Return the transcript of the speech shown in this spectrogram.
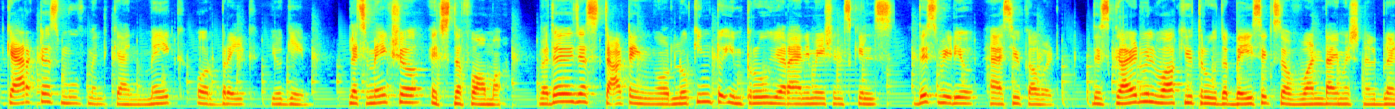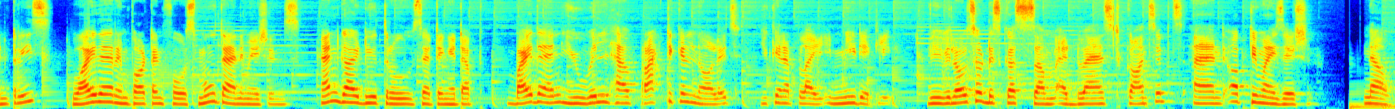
character's movement can make or break your game. Let's make sure it's the former. Whether you're just starting or looking to improve your animation skills, this video has you covered. This guide will walk you through the basics of one-dimensional blend trees, why they're important for smooth animations, and guide you through setting it up. By then, you will have practical knowledge you can apply immediately. We will also discuss some advanced concepts and optimization. Now,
